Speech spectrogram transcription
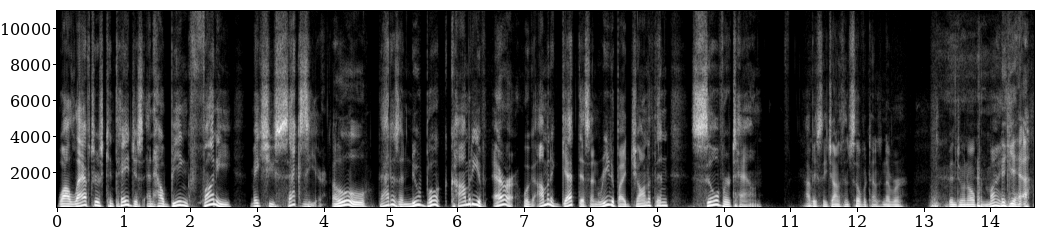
while laughter is contagious and how being funny makes you sexier. Oh, That is a new book, Comedy of Error. Well, I'm going to get this and read it by Jonathan Silvertown. Obviously, Jonathan Silvertown's never been to an open mic. yeah.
